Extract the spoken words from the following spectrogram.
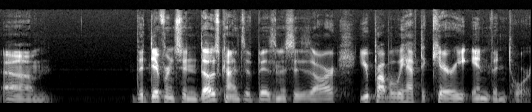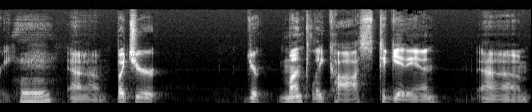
Um, the difference in those kinds of businesses are you probably have to carry inventory, um, but your your monthly cost to get in, um,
